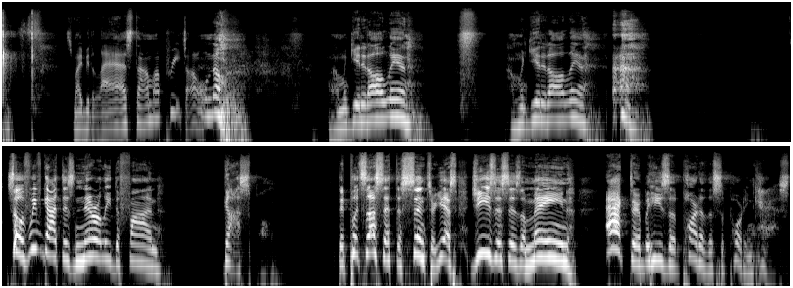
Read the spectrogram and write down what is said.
This might be the last time I preach. I don't know. I'm going to get it all in. I'm going to get it all in. so, if we've got this narrowly defined gospel that puts us at the center. Yes, Jesus is a main actor, but he's a part of the supporting cast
